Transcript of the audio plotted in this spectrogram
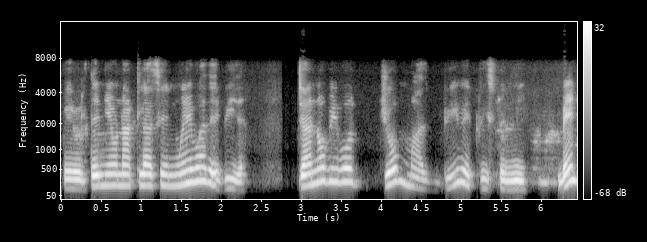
pero él tenía una clase nueva de vida. Ya no vivo yo, más vive Cristo en mí. Ven,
